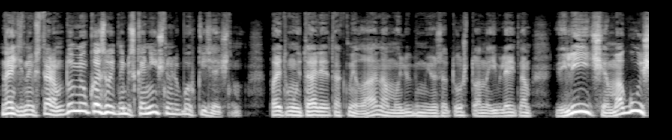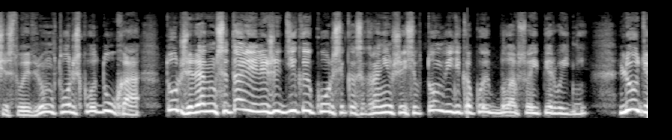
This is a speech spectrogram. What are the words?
найденный в старом доме, указывает на бесконечную любовь к изящному. Поэтому Италия так мила нам, мы любим ее за то, что она являет нам величие, могущество и триумф творческого духа. Тут же, рядом с Италией, лежит дикая Корсика, сохранившаяся в том виде, какой была в свои первые дни. Люди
